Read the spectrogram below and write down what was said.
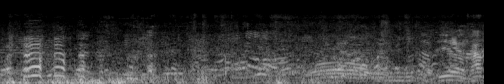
นี่แหละครับ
